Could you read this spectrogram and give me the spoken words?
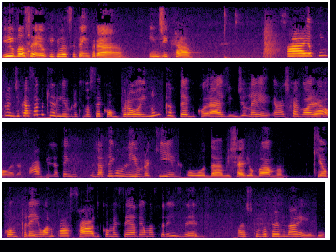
E você, o que, que você tem para indicar? Ah, eu tenho para indicar. Sabe aquele livro que você comprou e nunca teve coragem de ler? Eu acho que agora é a hora, sabe? Já tem, já tem um livro aqui, o da Michelle Obama, que eu comprei o ano passado, comecei a ler umas três vezes. Acho que eu vou terminar ele.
